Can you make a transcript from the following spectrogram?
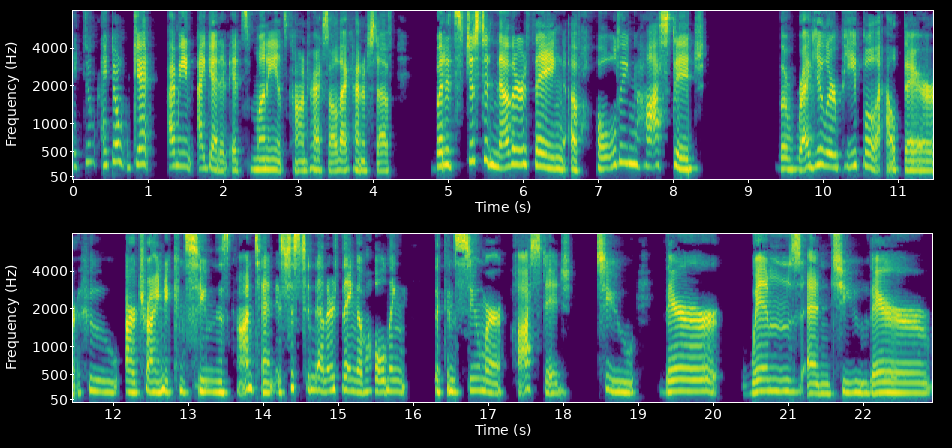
I don't i don't get i mean i get it. It's money it's contracts all that kind of stuff but it's just another thing of holding hostage the regular people out there who are trying to consume this content. It's just another thing of holding the consumer hostage to their whims and to their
